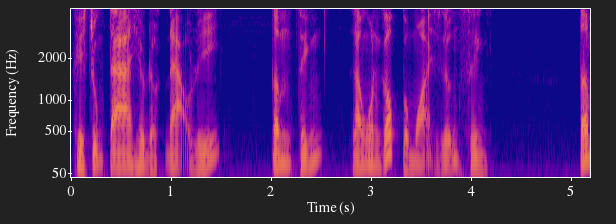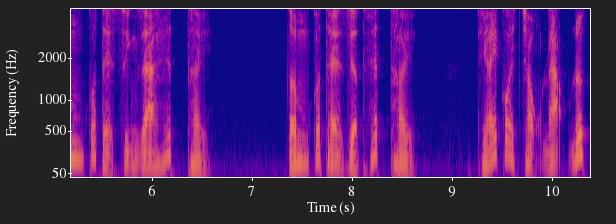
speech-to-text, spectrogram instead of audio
Khi chúng ta hiểu được đạo lý, tâm tính là nguồn gốc của mọi dưỡng sinh. Tâm có thể sinh ra hết thầy, tâm có thể diệt hết thầy, thì hãy coi trọng đạo đức,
